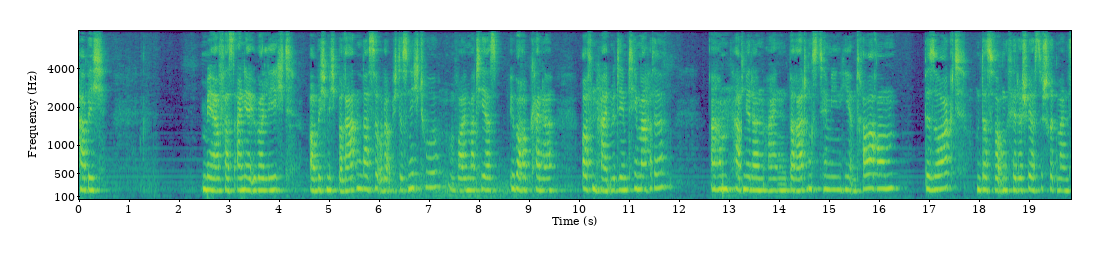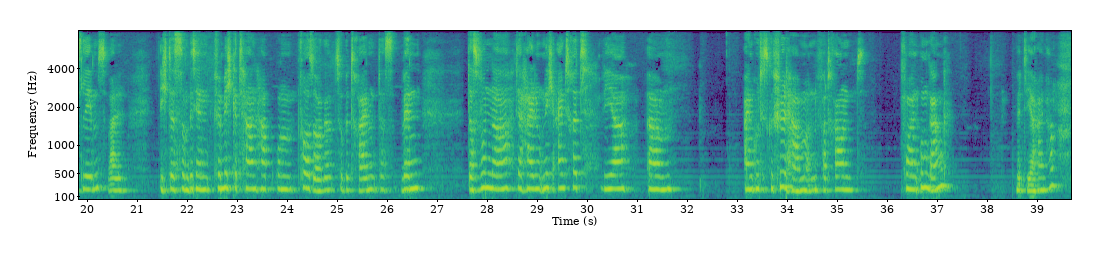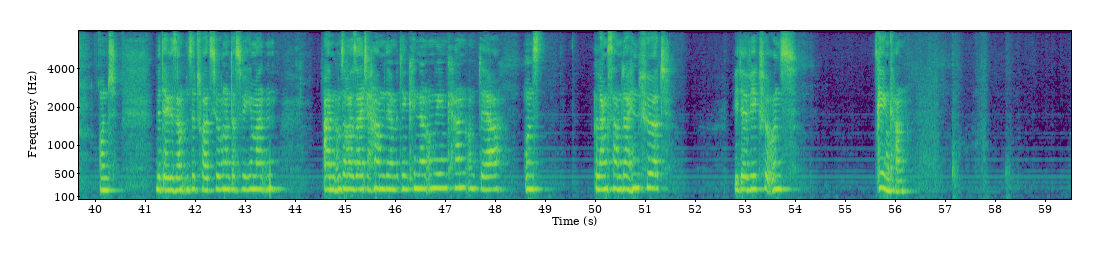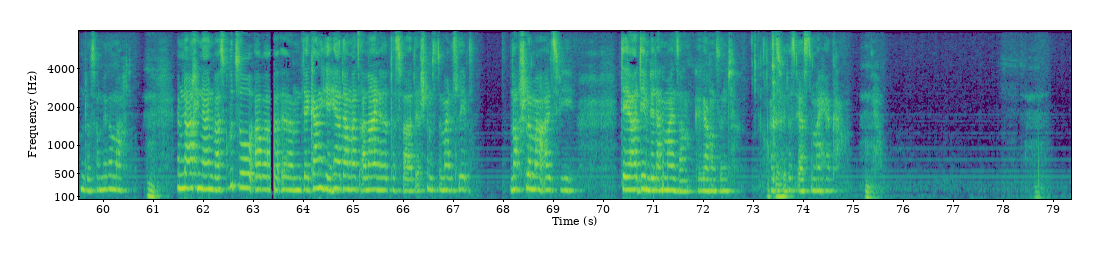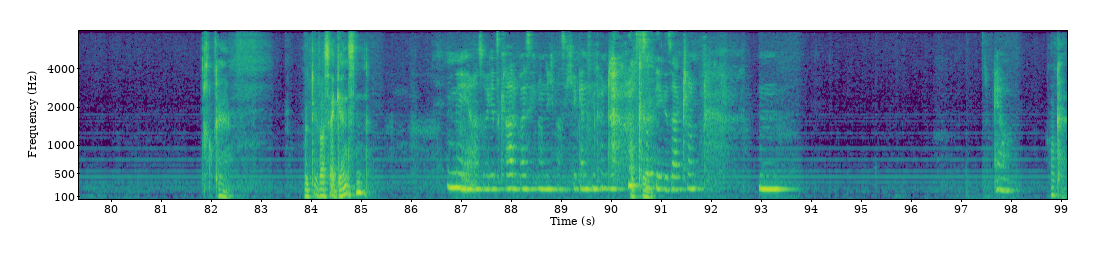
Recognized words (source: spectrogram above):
habe ich mir fast ein Jahr überlegt, ob ich mich beraten lasse oder ob ich das nicht tue, weil Matthias überhaupt keine Offenheit mit dem Thema hatte. Ähm, habe mir dann einen Beratungstermin hier im Trauerraum besorgt und das war ungefähr der schwerste Schritt meines Lebens, weil ich das so ein bisschen für mich getan habe, um Vorsorge zu betreiben, dass wenn das Wunder der Heilung nicht eintritt, wir ähm, ein gutes Gefühl haben und einen vertrauensvollen Umgang mit dir, Heiner, und mit der gesamten Situation und dass wir jemanden an unserer Seite haben, der mit den Kindern umgehen kann und der uns langsam dahin führt, wie der Weg für uns gehen kann. Und das haben wir gemacht. Hm. Im Nachhinein war es gut so, aber ähm, der Gang hierher damals alleine, das war der schlimmste meines Lebens. Noch schlimmer als wie der, den wir dann gemeinsam gegangen sind, okay. als wir das erste Mal herkamen. Hm. Ja. Mögt ihr was ergänzen? Nee, also jetzt gerade weiß ich noch nicht, was ich ergänzen könnte. Du hast Okay. so viel gesagt schon. Hm. Ja. Okay.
